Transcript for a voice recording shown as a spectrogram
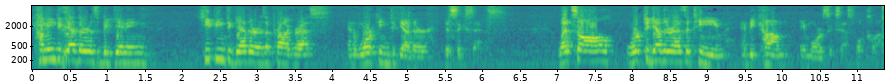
coming together is a beginning, keeping together is a progress, and working together is success. Let's all work together as a team and become a more successful club.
